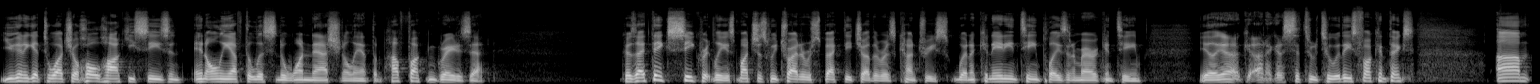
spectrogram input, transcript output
You're going to get to watch a whole hockey season and only have to listen to one national anthem. How fucking great is that? Because I think secretly, as much as we try to respect each other as countries, when a Canadian team plays an American team, you're like, oh, God, I got to sit through two of these fucking things. Um,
